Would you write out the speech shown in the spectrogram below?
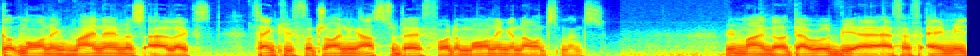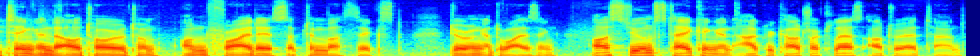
Good morning, my name is Alex. Thank you for joining us today for the morning announcements. Reminder, there will be a FFA meeting in the auditorium on Friday, September 6th, during advising. All students taking an agriculture class are to attend.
